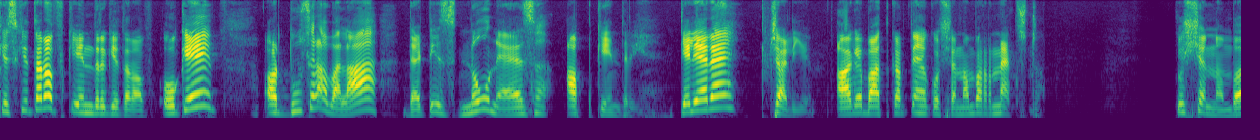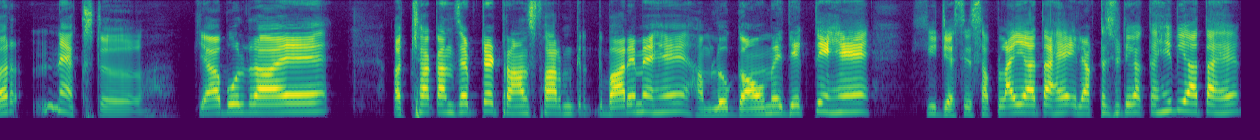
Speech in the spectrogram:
किसकी तरफ़? केंद्र की तरफ़ ओके और दूसरा वाला दैट इज़ नोन एज अप केंद्री क्लियर है? चलिए, आगे बात करते हैं question number next question number next क्या बोल रहा है? अच्छा कंसेप्ट है ट्रांसफार्म के बारे में है। हम लोग गाँव में देखते हैं कि जैसे सप्लाई आता है इलेक्ट्रिसिटी का कहीं भी आता है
